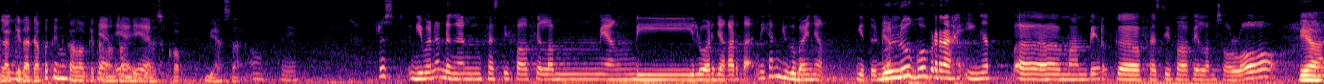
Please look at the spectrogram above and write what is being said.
nggak kita dapetin kalau kita Iya, nonton iya, di iya. bioskop biasa. Oke. Terus gimana dengan festival film yang di luar Jakarta? Ini kan juga banyak gitu. Dulu gue pernah inget eh, mampir ke festival film Solo ya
